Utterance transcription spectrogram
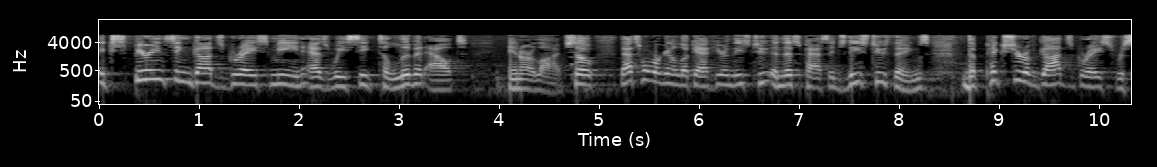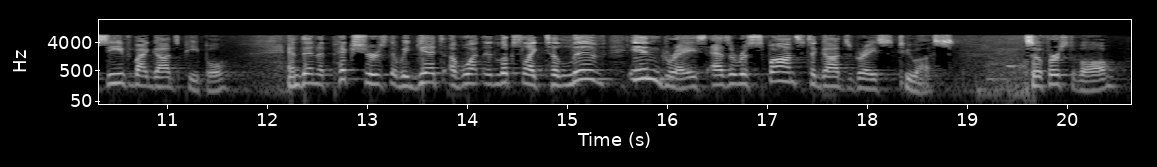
experiencing God's grace mean as we seek to live it out in our lives? So that's what we're going to look at here in these two in this passage. These two things: the picture of God's grace received by God's people and then the pictures that we get of what it looks like to live in grace as a response to God's grace to us. So, first of all,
